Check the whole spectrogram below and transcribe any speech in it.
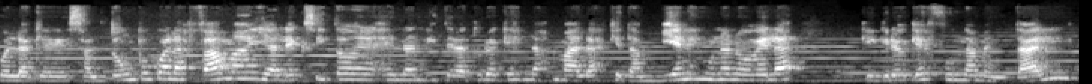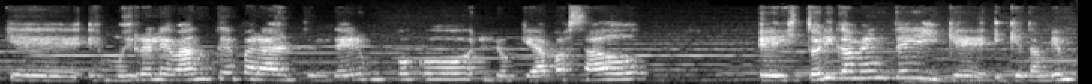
con la que saltó un poco a la fama y al éxito en, la literatura, que es Las Malas, que también es una novela que creo que es fundamental, que es muy relevante para entender un poco lo que ha pasado eh, históricamente y que, y que también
